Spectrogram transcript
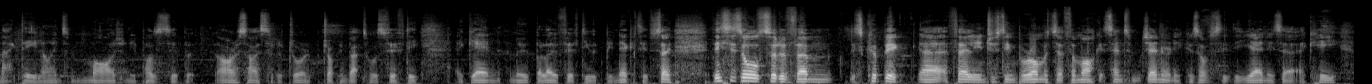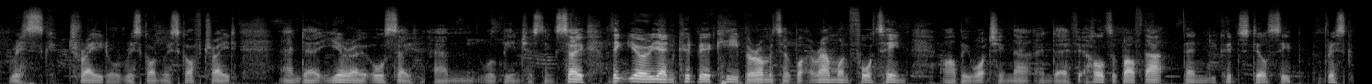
MACD line's marginally positive, but RSI sort of draw, dropping back towards 50. Again, a move below 50 would be negative. So this is all sort of um, this could be a, a, fairly interesting barometer for market sentiment generally, because obviously the yen is a, a, key risk trade or risk on, risk off trade, and uh, euro also um, will be interesting. So I think euro yen could be a key barometer, but around 114, I'll be watching that, and uh, if it holds above that, then you could still see risk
